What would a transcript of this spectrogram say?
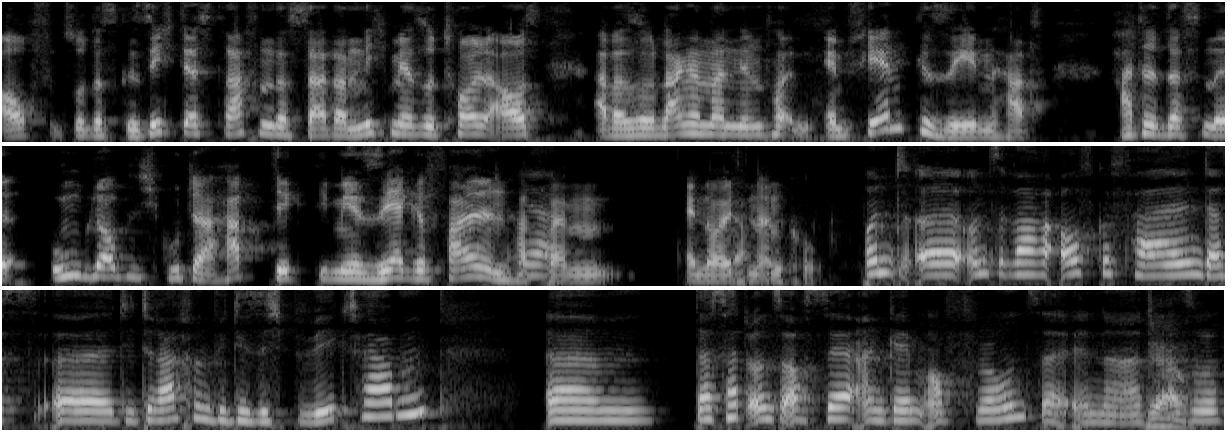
auf so das Gesicht des Drachen, das sah dann nicht mehr so toll aus, aber solange man den von entfernt gesehen hat, hatte das eine unglaublich gute Haptik, die mir sehr gefallen hat Ja. beim erneuten Ja. Angucken. Und äh, uns war aufgefallen, dass äh, die Drachen, wie die sich bewegt haben, ähm, das hat uns auch sehr an Game of Thrones erinnert. Ja. Also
